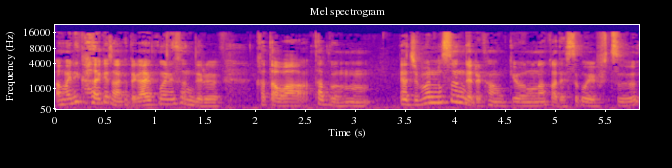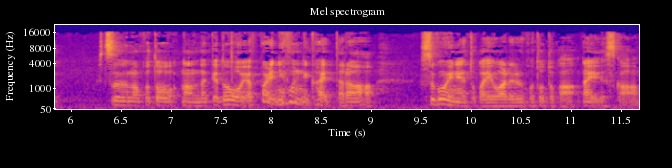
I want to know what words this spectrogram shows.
アメリカだけじゃなくて外国に住んでる方は多分いや自分の住んでる環境の中ですごい普通普通のことなんだけどやっぱり日本に帰ったらすごいねとか言われることとかないですか？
